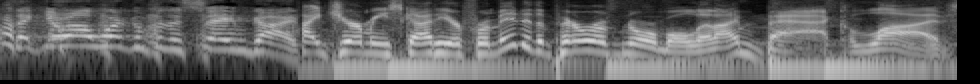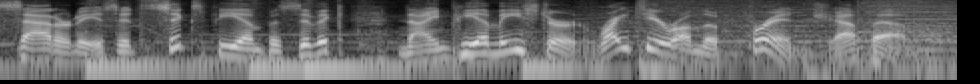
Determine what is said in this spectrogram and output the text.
it's like you're all working for the same guy. Hi, Jeremy Scott here from Into the Paranormal, and I'm back live Saturdays at 6 p.m. Pacific, 9 p.m. Eastern, right here on the Fringe FM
